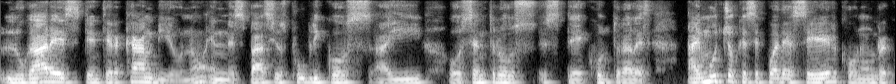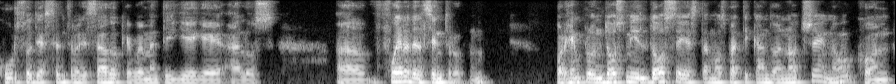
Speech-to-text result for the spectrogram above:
lugares de intercambio, ¿no? En espacios públicos ahí o centros este, culturales. Hay mucho que se puede hacer con un recurso descentralizado que realmente llegue a los ah, fuera del centro. ¿no? Por ejemplo, en 2012 estamos practicando anoche, ¿no? Con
